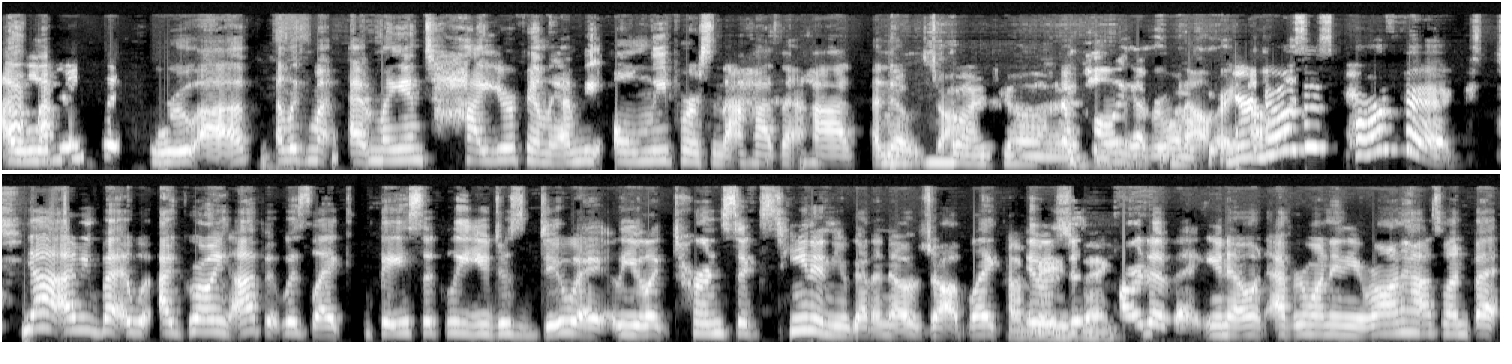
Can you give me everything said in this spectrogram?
i literally like, grew up uh, like my uh, my entire family i'm the only person that hasn't had a oh nose job my god. I'm calling everyone out right your now. nose is perfect. Yeah i mean but it, I, growing up it was like basically you just do it you like turn 16 and you get a nose job like Amazing. it was just part of it you know and everyone in iran has one but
